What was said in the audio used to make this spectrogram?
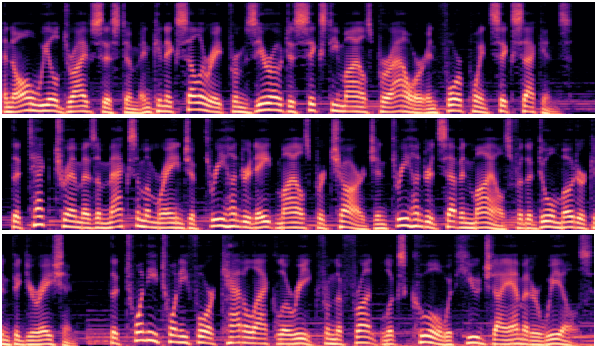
an all-wheel drive system and can accelerate from 0 to 60 miles per hour in 4.6 seconds. The Tech trim has a maximum range of 308 miles per charge and 307 miles for the dual motor configuration. The 2024 Cadillac LYRIQ from the front looks cool with huge diameter wheels.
